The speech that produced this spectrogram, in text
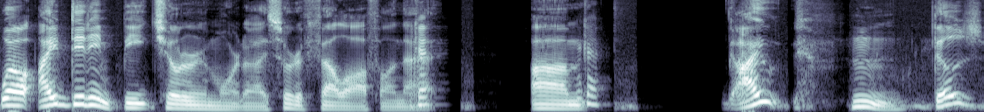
Well, I didn't beat Children of Morta. I sort of fell off on that. Okay. Um. Okay. I. Hmm. Those.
